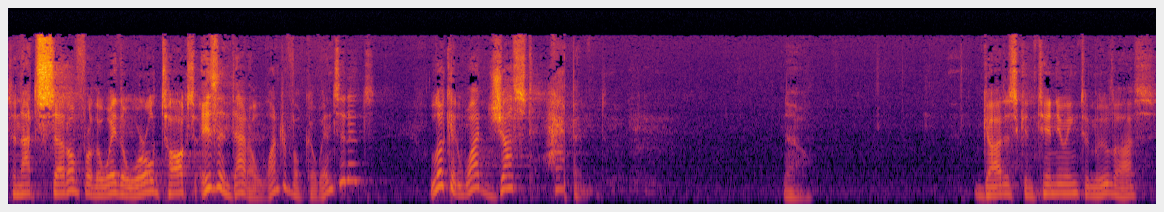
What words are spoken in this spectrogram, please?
to not settle for the way the world talks. Isn't that a wonderful coincidence? Look at what just happened. No. God is continuing to move us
